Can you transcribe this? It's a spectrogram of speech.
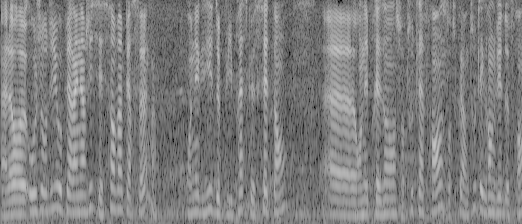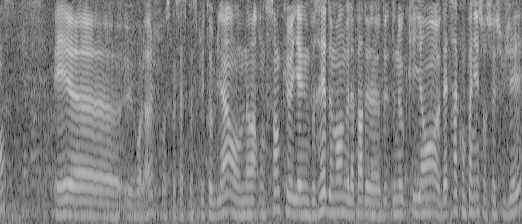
Alors aujourd'hui, Opéra Énergie, c'est 120 personnes. On existe depuis presque 7 ans. Euh, on est présent sur toute la France, en tout cas dans toutes les grandes villes de France. Et, euh, voilà, je pense que ça se passe plutôt bien. On, sent qu'il y a une vraie demande de la part de, nos clients euh, d'être accompagnés sur ce sujet.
